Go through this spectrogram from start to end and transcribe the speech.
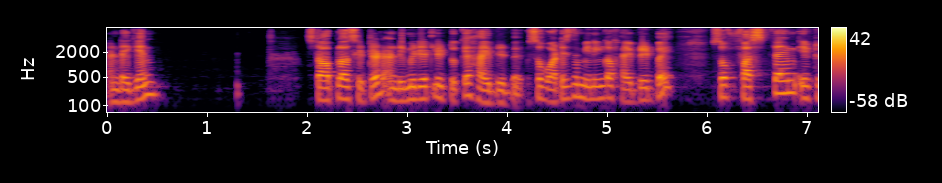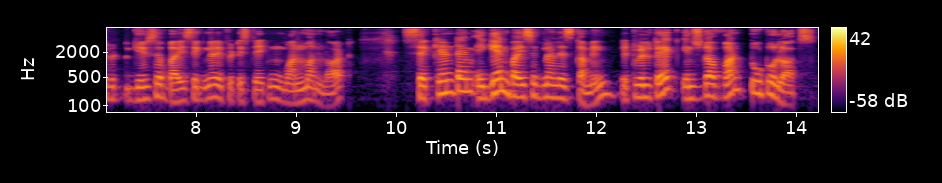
and again stop loss hit it and immediately took a hybrid buy so what is the meaning of hybrid buy so first time it gives a buy signal if it is taking one one lot second time again buy signal is coming it will take instead of one two two lots.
